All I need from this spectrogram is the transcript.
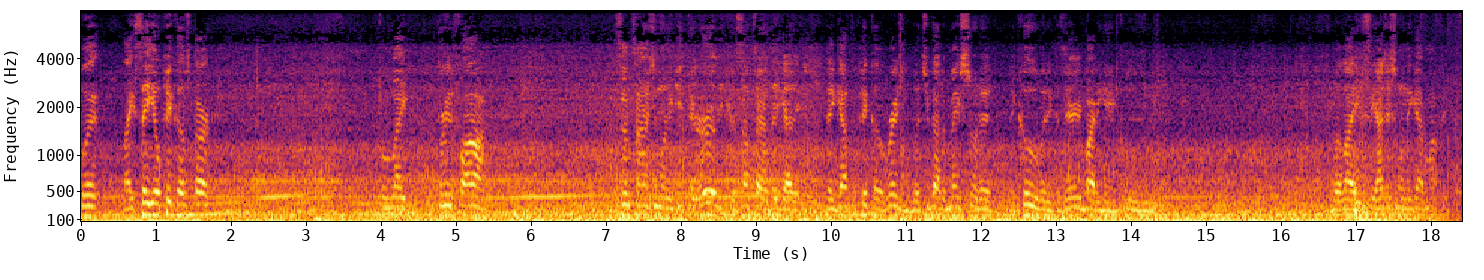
but like say your pickup start from like three to five. Sometimes you want to get there early because sometimes they got it, they got the pickup ready, but you got to make sure that they cool with it because everybody ain't cool with it. But like, see, I just went and got my pickup.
